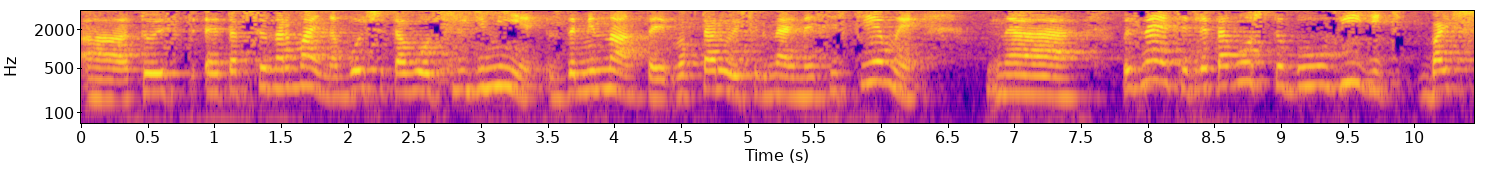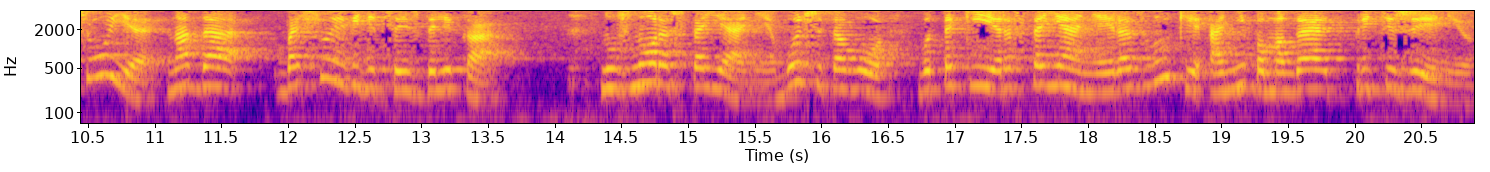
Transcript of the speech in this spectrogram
э, то есть это все нормально, больше того, с людьми, с доминантой во второй сигнальной системе, э, вы знаете, для того, чтобы увидеть большое, надо большое видеться издалека нужно расстояние. Больше того, вот такие расстояния и разлуки, они помогают притяжению.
